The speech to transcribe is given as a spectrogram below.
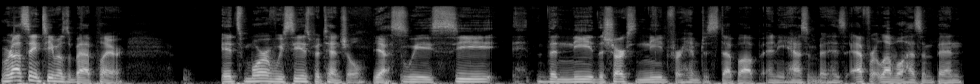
we're not saying Timo's a bad player. It's more of we see his potential. Yes. we see the need, the Sharks' need for him to step up, and he hasn't been. His effort level hasn't been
